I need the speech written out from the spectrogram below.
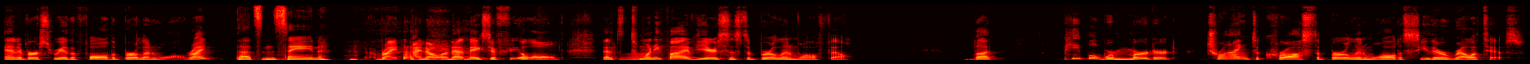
anniversary of the fall of the berlin wall right That's insane. Right, I know, and that makes you feel old. That's 25 years since the Berlin Wall fell. But people were murdered trying to cross the Berlin Wall to see their relatives.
